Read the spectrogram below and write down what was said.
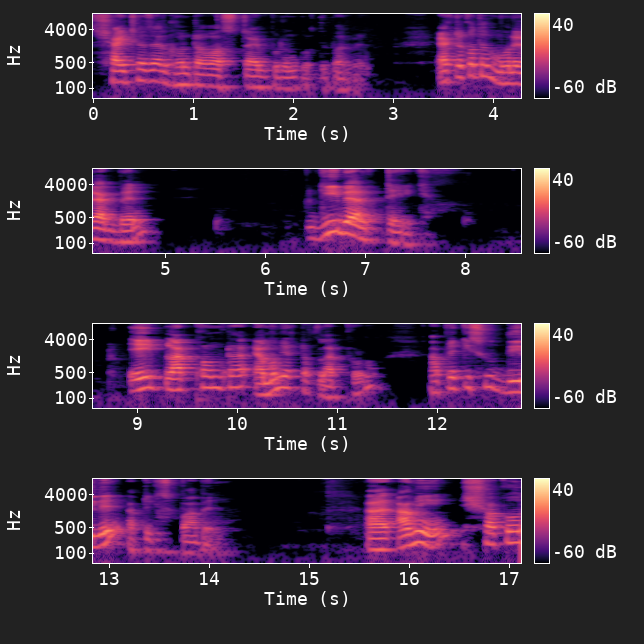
ষাট হাজার ঘণ্টা ওয়াচ টাইম পূরণ করতে পারবেন। একটা কথা মনে রাখবেন গিভ অ্যান্ড টেক এই প্ল্যাটফর্মটা এমনই একটা প্ল্যাটফর্ম আপনি কিছু দিলে আপনি কিছু পাবেন। আর আমি সকল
